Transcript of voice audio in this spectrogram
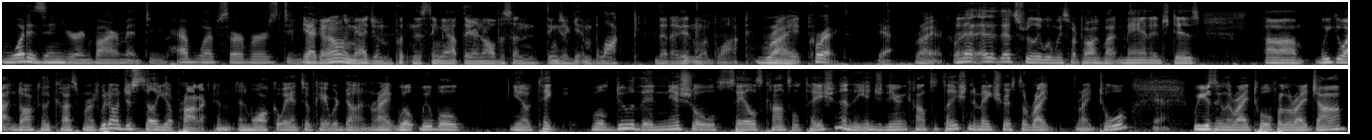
what is in your environment? Do you have web servers? Do you Yeah, I can only imagine putting this thing out there and all of a sudden things are getting blocked that I didn't want blocked. Right. correct? Yeah, Right. Yeah, correct. and that, that's really when we start talking about managed is um, we go out and talk to the customers. We don't just sell you a product and, and walk away and say, okay, we're done, right? We'll, we will, you know, take, we'll do the initial sales consultation and the engineering consultation to make sure it's the right, right tool. Yeah. We're using the right tool for the right job.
